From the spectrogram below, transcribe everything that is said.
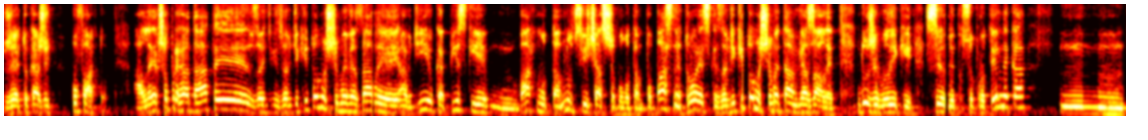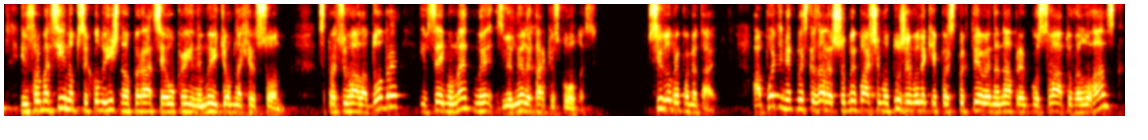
вже як то кажуть, по факту. Але якщо пригадати, завдяки- тому, що ми в'язали Авдіївка, Піски, Бахмут, там ну в свій час ще було там Попасне, Троїцьке, завдяки тому, що ми там в'язали дуже великі сили супротивника. Інформаційно-психологічна операція України Ми йдемо на Херсон спрацювала добре, і в цей момент ми звільнили Харківську область. Всі добре пам'ятають. А потім, як ми сказали, що ми бачимо дуже великі перспективи на напрямку Сватове Луганськ,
